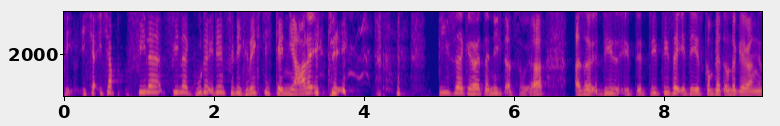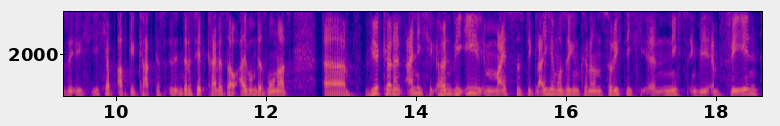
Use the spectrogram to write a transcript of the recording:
Die, ich ich habe viele, viele gute Ideen, finde ich richtig geniale Ideen. Dieser gehört ja nicht dazu, ja. Also die, die, diese Idee ist komplett untergegangen. Also ich, ich habe abgekackt. Das interessiert keine Sau. Album des Monats. Äh, wir können eigentlich hören wir eh meistens die gleiche Musik und können uns so richtig äh, nichts irgendwie empfehlen.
